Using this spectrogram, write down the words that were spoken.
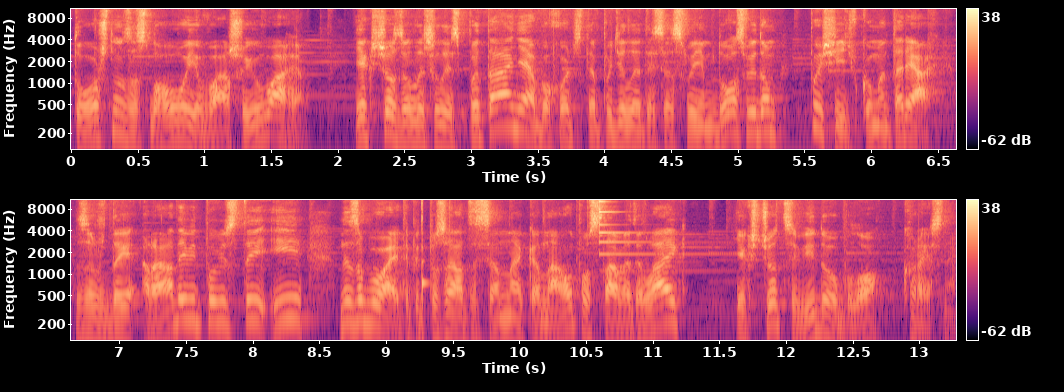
точно заслуговує вашої уваги. Якщо залишились питання або хочете поділитися своїм досвідом, пишіть в коментарях. Завжди радий відповісти. І не забувайте підписатися на канал, поставити лайк, якщо це відео було корисним.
